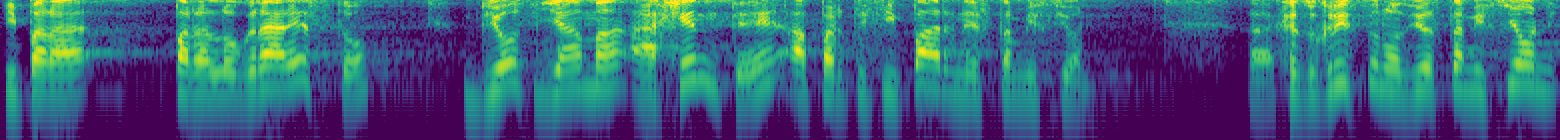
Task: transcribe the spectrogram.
Y para, para lograr esto, Dios llama a gente a participar en esta misión. Ah, Jesucristo nos dio esta misión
